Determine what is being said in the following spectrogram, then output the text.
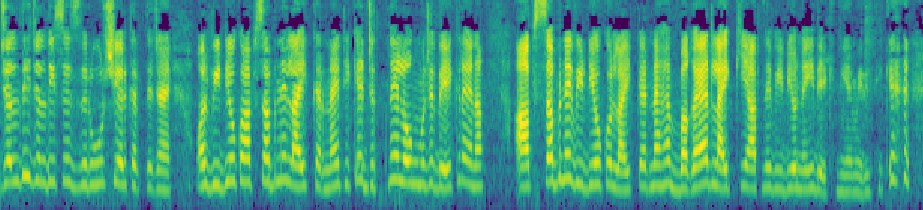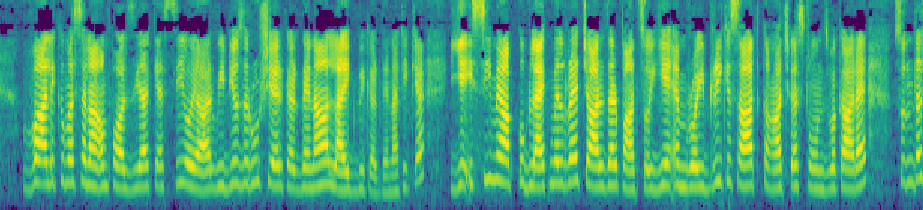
जल्दी जल्दी से ज़रूर शेयर करते जाएँ। और वीडियो को आप सबने लाइक करना है ठीक है? जितने लोग मुझे देख रहे हैं ना आप सबने वीडियो को लाइक करना है, बगैर लाइक की आपने वीडियो नहीं देखनी है मेरी, ठीक है? वालेकुम अस्सलाम, फौजिया, कैसी हो यार? वीडियो ज़रूर शेयर कर देना लाइक भी कर देना, ठीक है? ये इसी में आपको ब्लैक मिल रहा है, चार हज़ार पाँच सौ। ये एम्ब्रॉयडरी के साथ कांच का स्टोन्स रहा है। सुंदर,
